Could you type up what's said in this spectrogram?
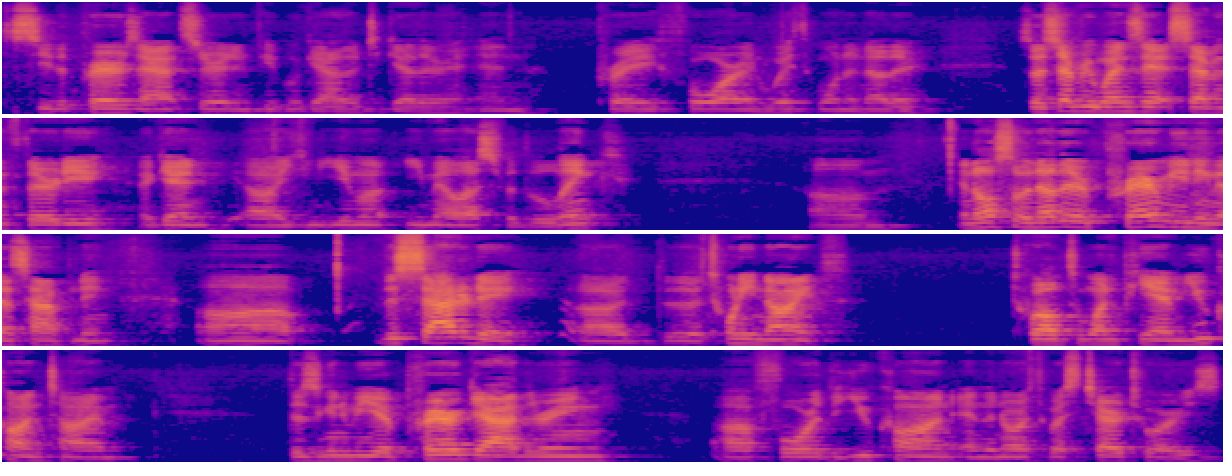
to see the prayers answered and people gather together and pray for and with one another so it's every wednesday at 7.30 again uh, you can email, email us for the link um, and also another prayer meeting that's happening uh, this saturday uh, the 29th 12 to 1 p.m. Yukon time, there's going to be a prayer gathering uh, for the Yukon and the Northwest Territories.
